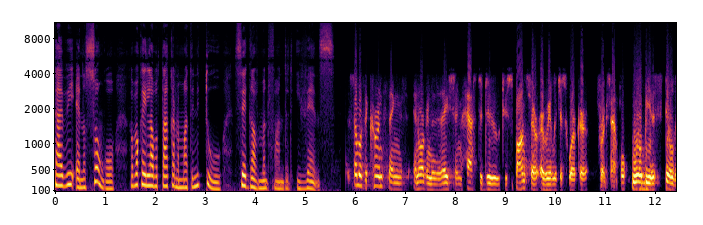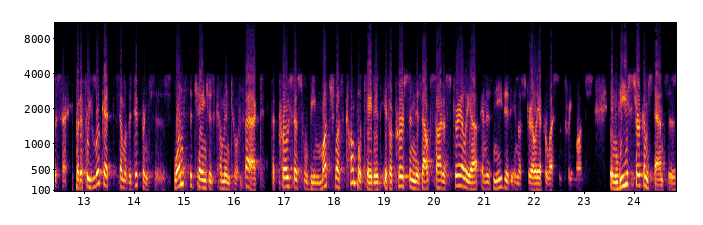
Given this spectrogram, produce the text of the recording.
tavi e na songo ka wakai lavotaka na matini tu se government funded events. Some of the current things an organization has to do to sponsor a religious worker, for example, will be still the same. But if we look at some of the differences, once the changes come into effect, the process will be much less complicated if a person is outside Australia and is needed in Australia for less than three months. In these circumstances,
